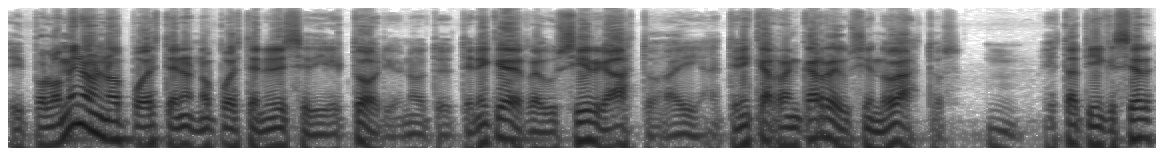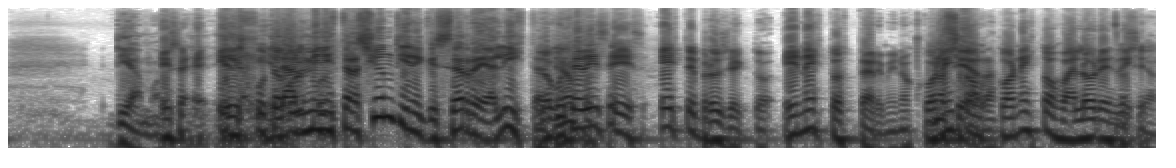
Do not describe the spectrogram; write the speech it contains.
Y por lo menos no puedes tener, no puedes tener ese directorio, ¿no? Tenés que reducir gastos ahí, tenés que arrancar reduciendo gastos. Mm. Esta tiene que ser digamos. la administración tiene que ser realista. Lo que usted dice es, este proyecto, en estos términos, con, estos, con estos valores de,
